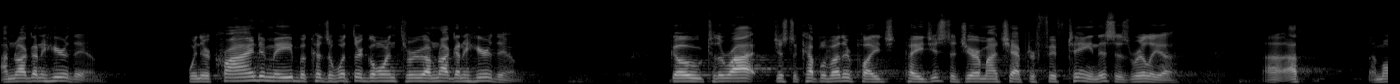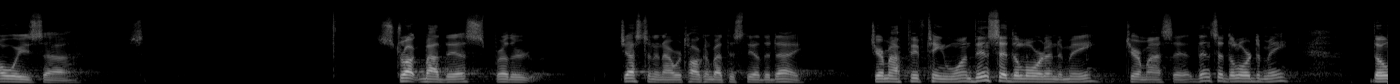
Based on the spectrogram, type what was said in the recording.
I'm not going to hear them. When they're crying to me because of what they're going through, I'm not going to hear them. Go to the right just a couple of other pages to Jeremiah chapter 15. This is really a. Uh, I, I'm always uh, struck by this. Brother Justin and I were talking about this the other day. Jeremiah 15, 1. Then said the Lord unto me, Jeremiah said, Then said the Lord to me, Though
